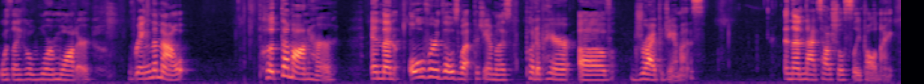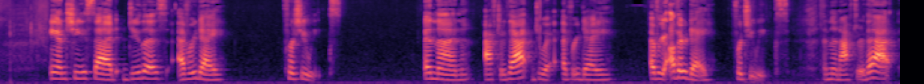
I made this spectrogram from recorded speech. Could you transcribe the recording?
with like a warm water. Wring them out, put them on her, and then over those wet pajamas, put a pair of dry pajamas. And then that's how she'll sleep all night. And she said, do this every day for two weeks. And then after that, do it every day, every other day for two weeks. And then after that,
